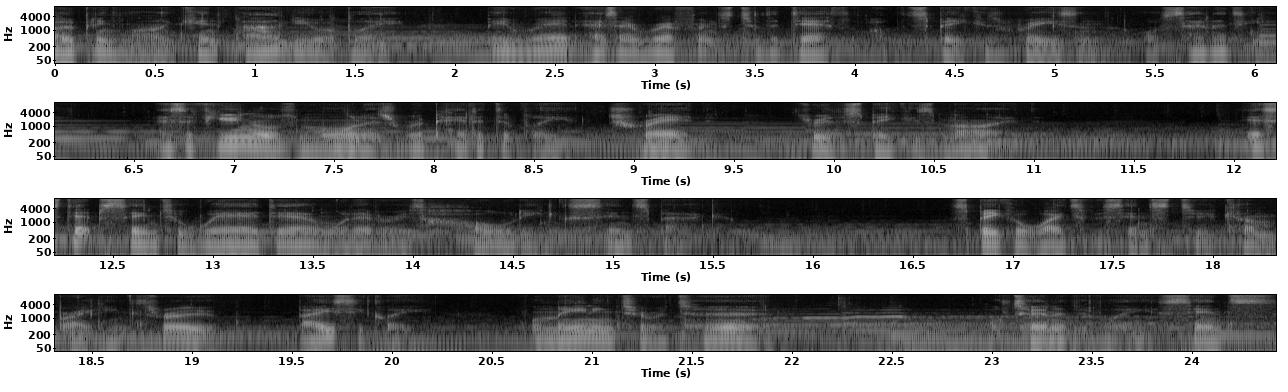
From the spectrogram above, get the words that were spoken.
opening line can arguably be read as a reference to the death of the speaker's reason or sanity, as the funeral's mourners repetitively tread through the speaker's mind. Their steps seem to wear down whatever is holding sense back. The speaker waits for sense to come breaking through, basically, for meaning to return Alternatively, sense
